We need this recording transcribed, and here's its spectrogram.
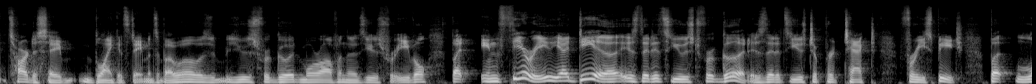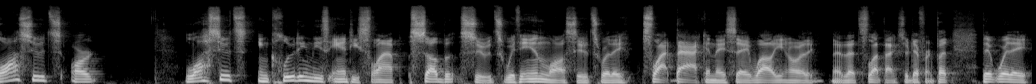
it's hard to say blanket statements about well it was used for good more often than it's used for evil. But in theory the idea is that it's used for good is that it's used to protect free speech. But lawsuits are lawsuits including these anti-SLAPP sub suits within lawsuits where they slap back and they say well you know they, that slapbacks are different but that where they,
